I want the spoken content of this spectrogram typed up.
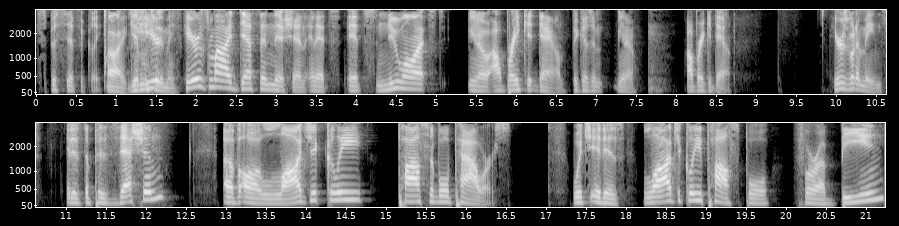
specifically. All right, give them here- to me. Here's my definition, and it's it's nuanced. You know, I'll break it down because it, you know, I'll break it down. Here's what it means: it is the possession of all logically possible powers, which it is logically possible for a being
